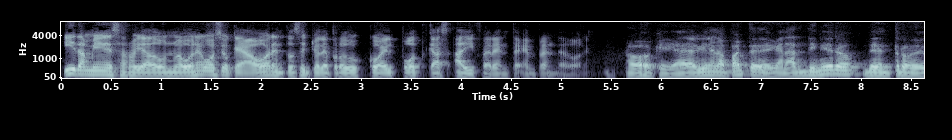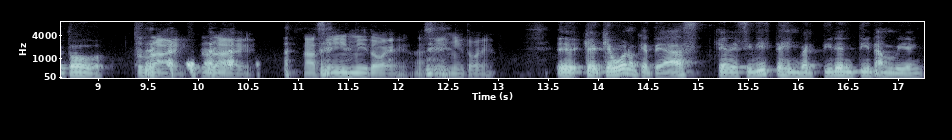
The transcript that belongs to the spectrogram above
y también he desarrollado un nuevo negocio que ahora entonces yo le produzco el podcast a diferentes emprendedores. Ok, ahora viene la parte de ganar dinero dentro de todo. Right, right. Así mismo es, así mismo es. Eh, qué, bueno que te has, que decidiste invertir en ti también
